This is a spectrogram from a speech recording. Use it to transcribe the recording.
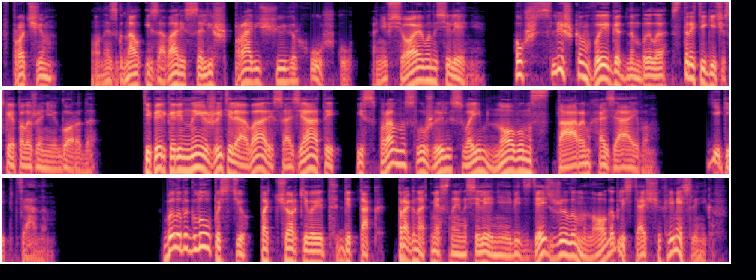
Впрочем, он изгнал из Авариса лишь правящую верхушку, а не все его население. Уж слишком выгодным было стратегическое положение города. Теперь коренные жители Авариса, азиаты, исправно служили своим новым старым хозяевам — египтянам. Было бы глупостью, подчеркивает Биттак, прогнать местное население, ведь здесь жило много блестящих ремесленников.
